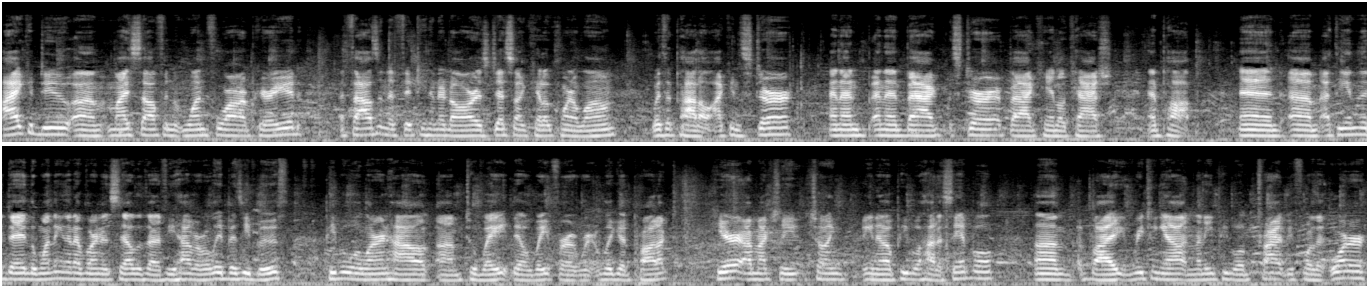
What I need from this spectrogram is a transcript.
I could do um, myself in one four-hour period, a thousand to fifteen hundred dollars just on kettle corn alone with a paddle. I can stir and then and then bag, stir, bag, handle, cash, and pop. And um, at the end of the day, the one thing that I've learned in sales is that if you have a really busy booth, people will learn how um, to wait. They'll wait for a really good product. Here, I'm actually showing you know people how to sample um, by reaching out and letting people try it before they order.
